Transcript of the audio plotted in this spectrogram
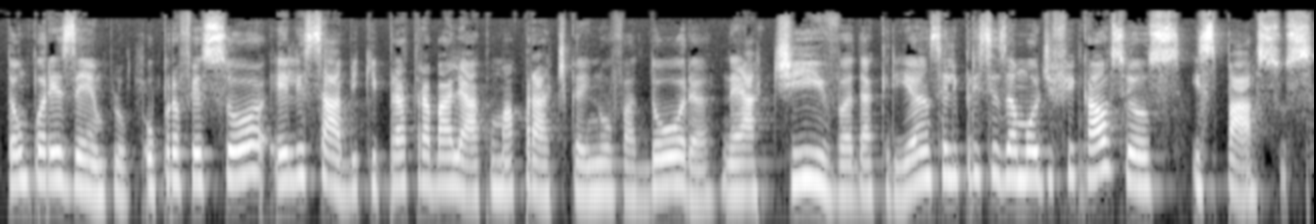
Então, por exemplo, o professor ele sabe que para trabalhar com uma prática inovadora, né, ativa da criança, ele precisa modificar os seus espaços.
